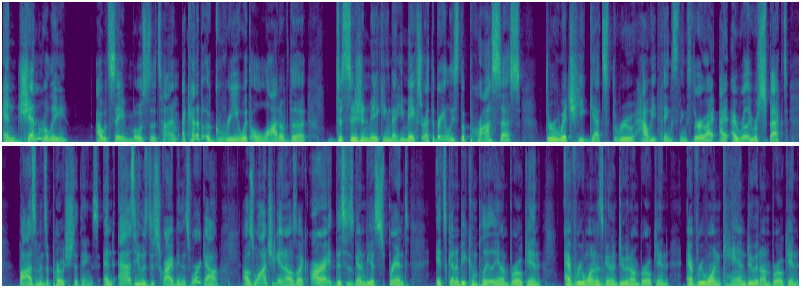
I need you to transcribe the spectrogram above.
And generally, I would say most of the time, I kind of agree with a lot of the decision making that he makes, or at the very least, the process through which he gets through how he thinks things through. I, I, I really respect Bozman's approach to things. And as he was describing this workout, I was watching it and I was like, all right, this is going to be a sprint. It's going to be completely unbroken. Everyone is going to do it unbroken. Everyone can do it unbroken.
